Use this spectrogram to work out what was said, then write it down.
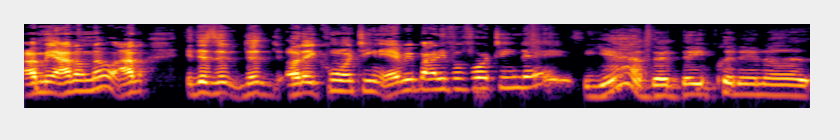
I mean, I don't know. I don't. Does it? Does, are they quarantine everybody for fourteen days? Yeah, they, they put in a,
